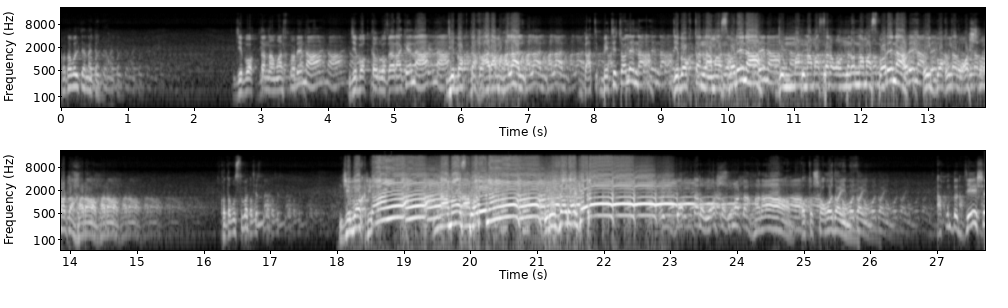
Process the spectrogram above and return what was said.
কথা বলছেন না কেন? যে বক্তা নামাজ পড়ে না যে বক্তা রোজা রাখে না যে বক্তা হারাম হালাল বেঁচে চলে না যে বক্তা নামাজ পড়ে না জুম্মার নামাজ আর অন্য নামাজ পড়ে না ওই বক্তার অশোনাটা হারাম কথা বুঝতে পারছেন না? যে বক্তা নামাজ পড়ে না রোজা রাখে না। ওই বক্তার অশোনাটা হারাম। অত সহজ হয়নি এখন তো যে সে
